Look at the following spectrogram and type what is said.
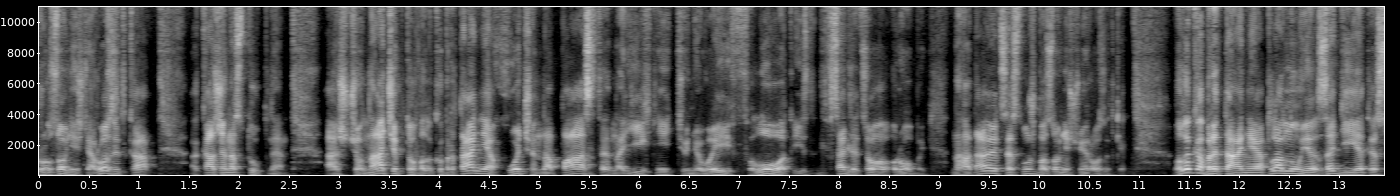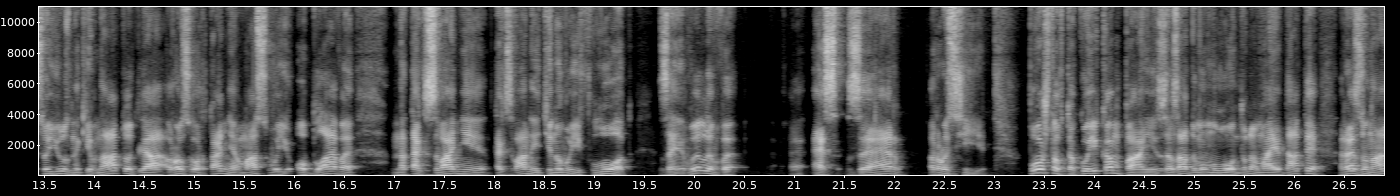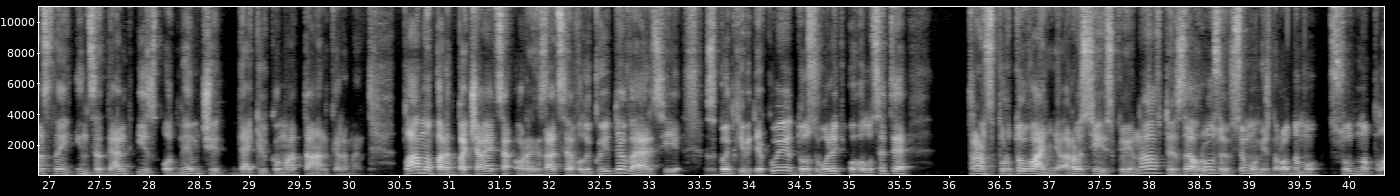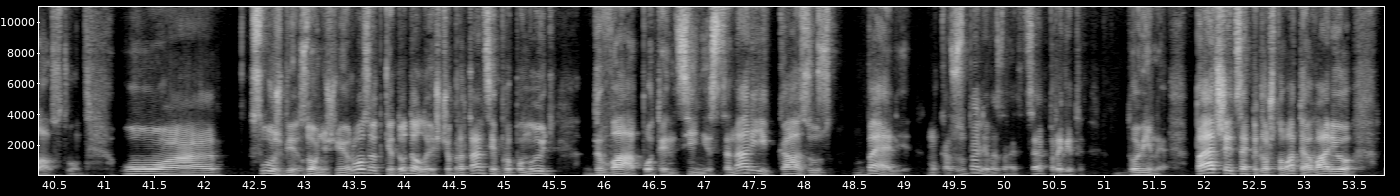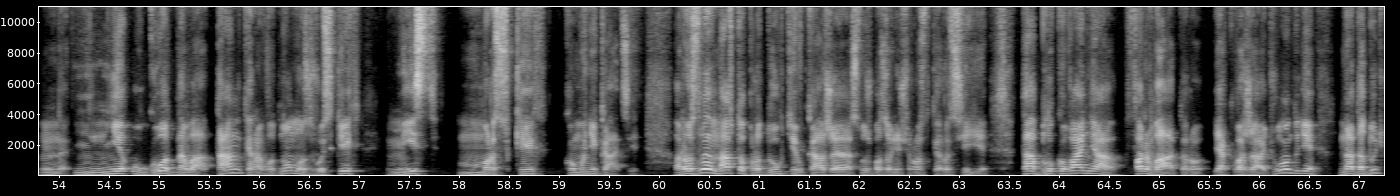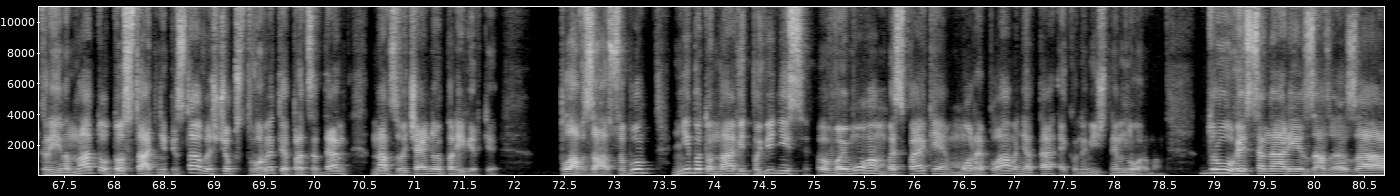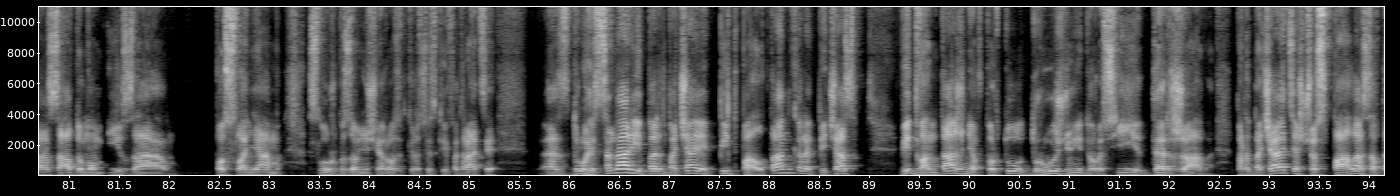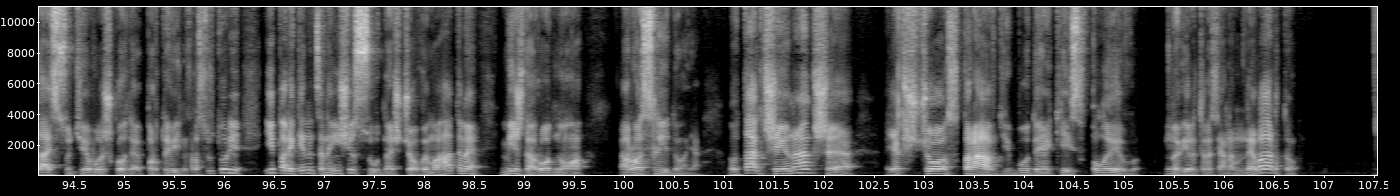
зовнішня розвідка каже наступне: що, начебто, Великобританія хоче напасти на їхній тюньовий флот, і все для цього робить. Нагадаю, це служба зовнішньої розвідки. Велика Британія планує задіяти союзників НАТО для розгортання масової облави на так звані так званий тіновий флот, заявили в е, СЗР Росії. Поштовх такої кампанії за задумом Лондона має дати резонансний інцидент із одним чи декількома танкерами. Плавно передбачається організація великої диверсії, збитки від якої дозволять оголосити транспортування російської нафти загрозою всьому міжнародному судноплавству. У е, службі зовнішньої розвідки додали, що британці пропонують два потенційні сценарії казус белі. Ну казус белі, ви знаєте, це привід до війни. Перший це підлаштувати аварію неугодного танкера в одному з вузьких місць морських комунікацій, розлив нафтопродуктів, каже служба зовнішньої розвідки Росії, та блокування фарватеру, як вважають в Лондоні, нададуть країнам НАТО достатні підстави, щоб створити прецедент надзвичайної перевірки. Плав засобу, нібито на відповідність вимогам безпеки, мореплавання та економічним нормам. Другий сценарій за, за задумом і за посланням служби зовнішньої розвідки Російської Федерації. Е, Другий сценарій передбачає підпал танкера під час відвантаження в порту дружньої до Росії держави. Передбачається, що спалах завдасть суттєвої шкоди портовій інфраструктурі і перекинеться на інші судна, що вимагатиме міжнародного розслідування. Ну так чи інакше, якщо справді буде якийсь вплив, ну вірити росіянам не варто.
